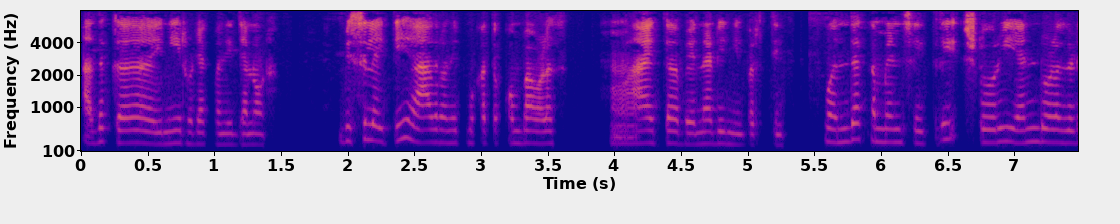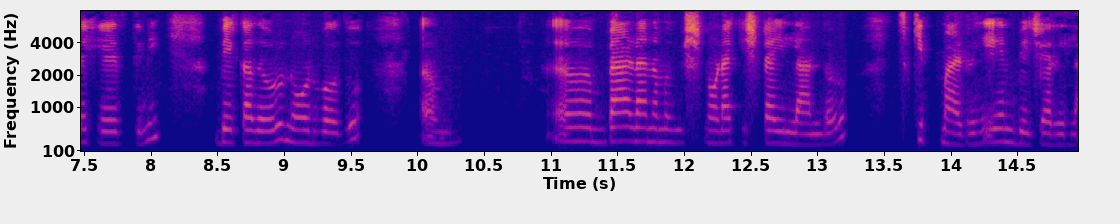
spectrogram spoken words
ಅದಕ್ಕ ನೀರ್ ಹೊಡ್ಯಾಕ್ ಬಂದಿದ್ದೆ ನೋಡ್. ಬಿಸಿಲೈತಿ ಆದ್ರೆ ಒಂದಿಟ್ ಮುಖ ತಕೊಂಬ ಒಳಗ್. ಆಯ್ತಾ ಬೆನ್ನಡಿ ನೀ ಬರ್ತೀನಿ. ಒಂದೇ ಕಮೆಂಟ್ಸ್ ಐತ್ರಿ. ಸ್ಟೋರಿ ಎಂಡ್ ಒಳಗಡೆ ಹೇಳ್ತೀನಿ. ಬೇಕಾದವರು ನೋಡ್ಬೋದು. ಬೇಡ ನಮಗ್ ಇಷ್ಟ ನೋಡಕ್ ಇಷ್ಟ ಇಲ್ಲ ಅಂದವರು. ಸ್ಕಿಪ್ ಮಾಡ್ರಿ, ಏನ್ ಬೇಜಾರಿಲ್ಲ.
